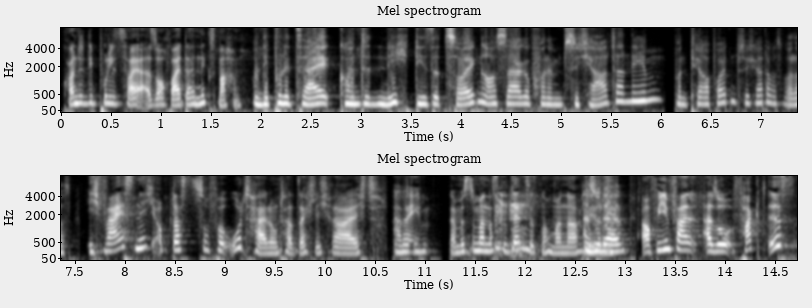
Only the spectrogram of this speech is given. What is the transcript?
konnte die Polizei also auch weiterhin nichts machen. Und die Polizei konnte nicht diese Zeugenaussage von einem Psychiater nehmen? Von Therapeuten, Psychiater, was war das? Ich weiß nicht, ob das zur Verurteilung tatsächlich reicht. Aber eben, Da müsste man das Gesetz jetzt nochmal nachlesen. Also da- Auf jeden Fall, also Fakt ist,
